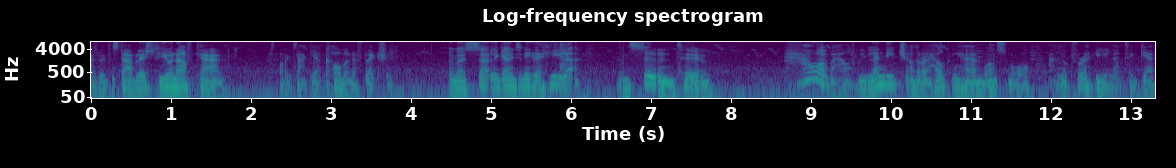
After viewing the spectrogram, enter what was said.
As we've established, few enough can. It's not exactly a common affliction. We're most certainly going to need a healer, and soon, too. How about we lend each other a helping hand once more and look for a healer together?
